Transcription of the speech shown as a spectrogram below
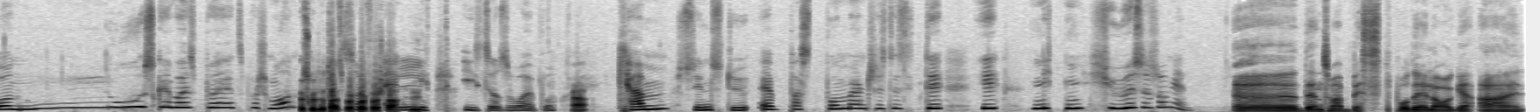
Og nå skal jeg bare spørre et spørsmål. Skal du ta et spørsmål først, da? Som er litt easy å svare på. Ja. Hvem syns du er best på Manchester City i 1920-sesongen? Eh, den som er best på det laget, er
